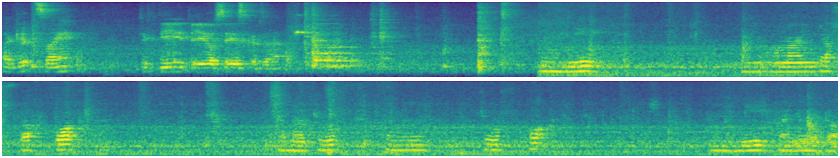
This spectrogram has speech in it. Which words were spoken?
I get sign. The knee, the says kaza. ini online dah stuff pot, karena tu, karena jos pot, ini hanya ada.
